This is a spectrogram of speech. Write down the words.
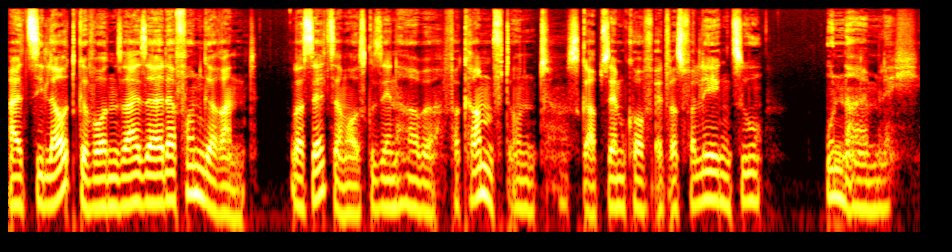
Als sie laut geworden sei, sei er davongerannt, was seltsam ausgesehen habe, verkrampft und, es gab Semkow etwas verlegen zu, unheimlich.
